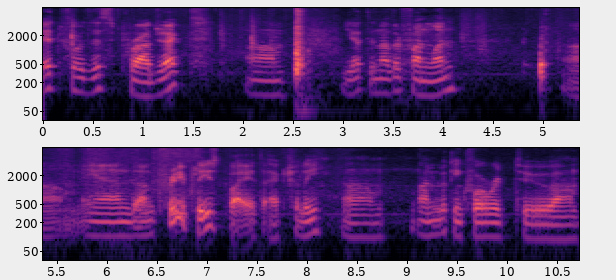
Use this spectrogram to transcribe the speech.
It for this project. Um, yet another fun one. Um, and I'm pretty pleased by it actually. Um, I'm looking forward to um,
